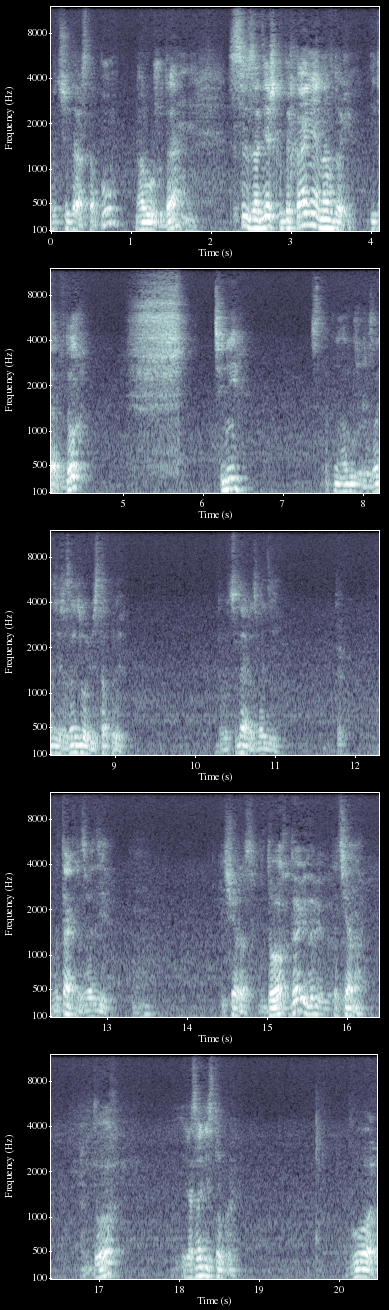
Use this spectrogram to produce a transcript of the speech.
вот сюда стопу, наружу, да, с задержкой дыхания на вдохе. Итак, вдох, тяни, стопу наружу, разводи, разводи обе стопы. Да вот сюда разводи. Вот так разводи. Еще раз, вдох, Дави, дави. дави. Татьяна, вдох, и разводи стопы. Вот,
